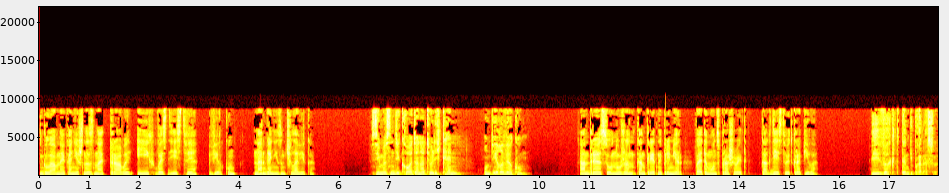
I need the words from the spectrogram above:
Главное, конечно, знать травы и их воздействие, Wirkung, на организм человека. Sie müssen die Kräuter natürlich kennen und ihre Wirkung. Андреасу нужен конкретный пример, поэтому он спрашивает, как действует крапива. Wie wirkt denn die Brennnessel?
